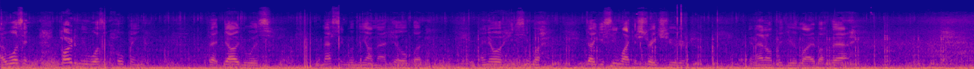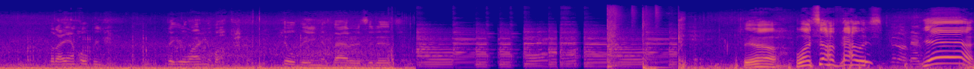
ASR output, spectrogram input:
I wasn't. Part of me wasn't hoping that Doug was messing with me on that hill, but I know he seemed like Doug. You seem like a straight shooter, and I don't think you would lie about that. But I am hoping that you're lying about the hill being as bad as it is. Yeah. What's up, fellas? Yeah.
